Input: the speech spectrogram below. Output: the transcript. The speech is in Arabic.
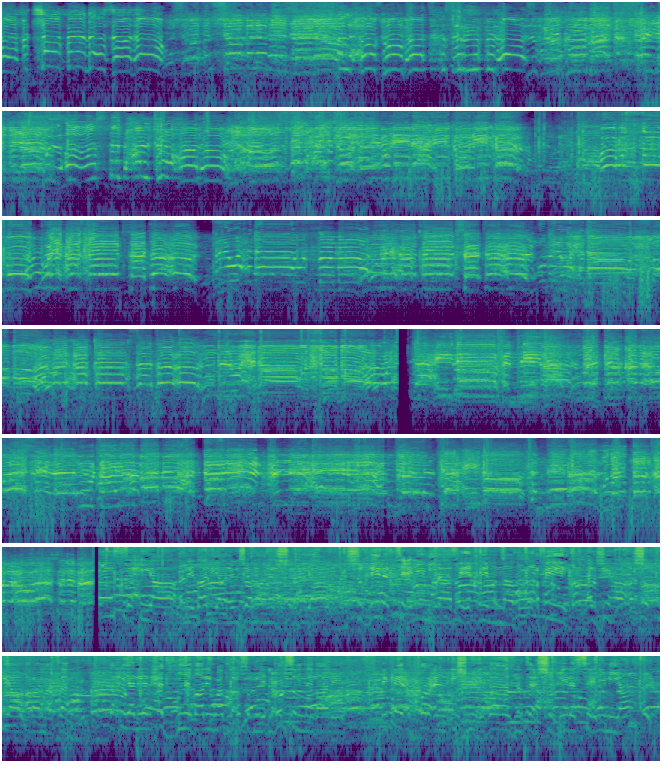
شوف تشوف المزالة شوف تشوف المزالة الحكومة تخسر الفلوس النضالي وهذا العرس العرس النضالي اللي كيعبر عن الاشمئزاز نتاع الشغيلة التعليمية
